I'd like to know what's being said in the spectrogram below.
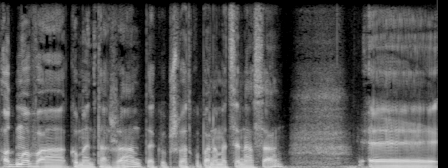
odmowa komentarza, tak w przypadku pana mecenasa. E, e, e,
